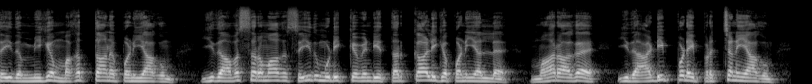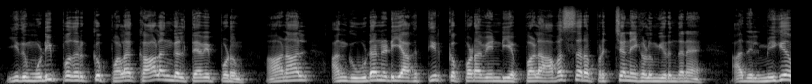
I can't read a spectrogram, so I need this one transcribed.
செய்த மிக மகத்தான பணியாகும். இது அவசரமாக செய்து முடிக்க வேண்டிய தற்காலிக பணி அல்ல. மாறாக இது அடிப்படை பிரச்சனையாகும். இது முடிப்பதற்கு பல காலங்கள் தேவைப்படும். ஆனால் அங்கு உடனடியாக தீர்க்கப்பட வேண்டிய பல அவசர பிரச்சனைகளும் இருந்தன. அதில் மிக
